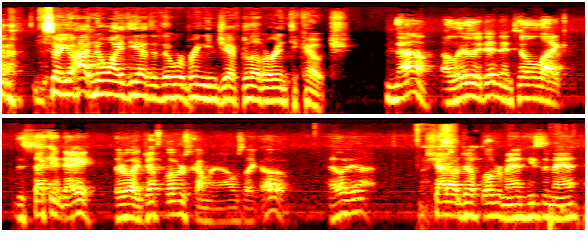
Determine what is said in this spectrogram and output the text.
are So you had no idea that they were bringing Jeff Glover in to coach. No, I literally didn't until like the second day. They were like, Jeff Glover's coming. I was like, oh, hell yeah. Shout out Jeff Glover, man. He's the man.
